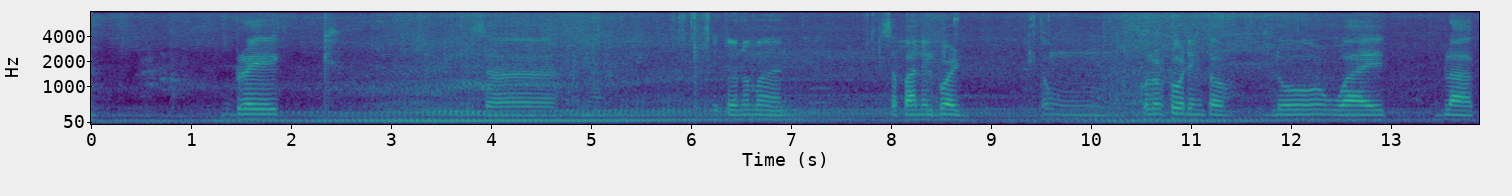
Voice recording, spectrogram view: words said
brake. Sa ano, ito naman sa panel board. Itong color coding to. Blue, white, black,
